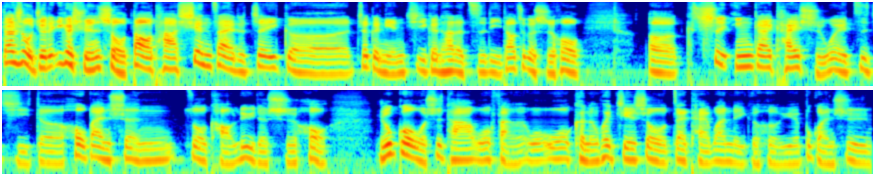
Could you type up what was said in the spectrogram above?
但是我觉得一个选手到他现在的这一个这个年纪跟他的资历，到这个时候，呃，是应该开始为自己的后半生做考虑的时候。如果我是他，我反而我我可能会接受在台湾的一个合约，不管是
